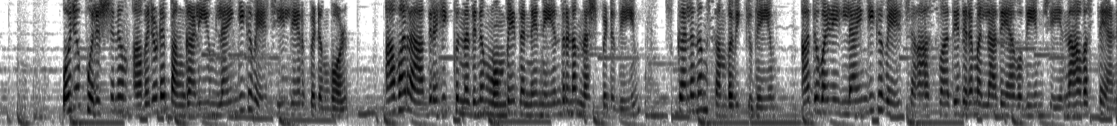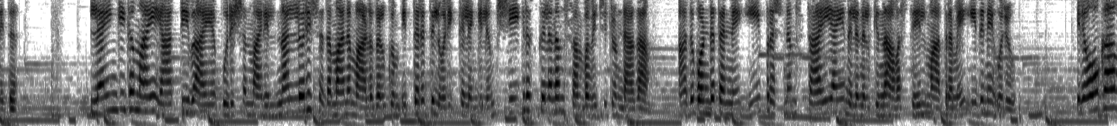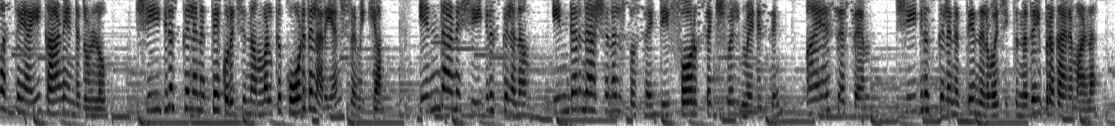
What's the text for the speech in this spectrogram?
ഒരു പുരുഷനും അവരുടെ പങ്കാളിയും ലൈംഗിക വീഴ്ചയിൽ ഏർപ്പെടുമ്പോൾ അവർ ആഗ്രഹിക്കുന്നതിനും മുമ്പേ തന്നെ നിയന്ത്രണം നഷ്ടപ്പെടുകയും സ്ഖലനം സംഭവിക്കുകയും അതുവഴി ലൈംഗിക വീഴ്ച ആസ്വാദ്യകരമല്ലാതെയാവുകയും ചെയ്യുന്ന അവസ്ഥയാണിത്. ലൈംഗികമായി ആക്റ്റീവായ പുരുഷന്മാരിൽ നല്ലൊരു ശതമാനം ആളുകൾക്കും ഇത്തരത്തിൽ ഒരിക്കലെങ്കിലും ശീഘ്രസ്ഖലനം സംഭവിച്ചിട്ടുണ്ടാകാം. അതുകൊണ്ട് തന്നെ ഈ പ്രശ്നം സ്ഥായിയായി നിലനിൽക്കുന്ന അവസ്ഥയിൽ മാത്രമേ ഇതിനെ ഒരു രോഗാവസ്ഥയായി കാണേണ്ടതുള്ളൂ. ശീഘ്രസ്ഖലനത്തെ കുറിച്ച് നമ്മൾക്ക് കൂടുതൽ അറിയാൻ ശ്രമിക്കാം. എന്താണ് ശീഘ്രസ്ഖലനം? International society for sexual medicine I S S M ശീഘ്രസ്ഖലനത്തെ നിർവചിക്കുന്നത് ഇപ്രകാരമാണ്.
